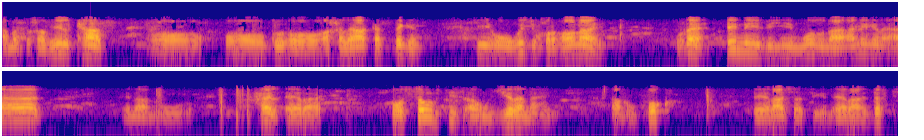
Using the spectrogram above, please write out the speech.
ama qabiilkaas oo oo oo akhlaakaas degan kii uu weji qorxoonayo udheh inii bihi mudna anigana aad inaan u xeel eerahay oo sawrtiis aan u jiranahay aan u boko dheeraasha si dheeraad dafti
